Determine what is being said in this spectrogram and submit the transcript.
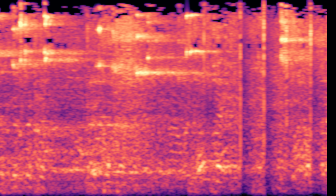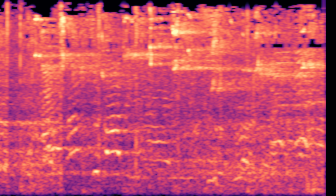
I talked to Bobby, guys.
